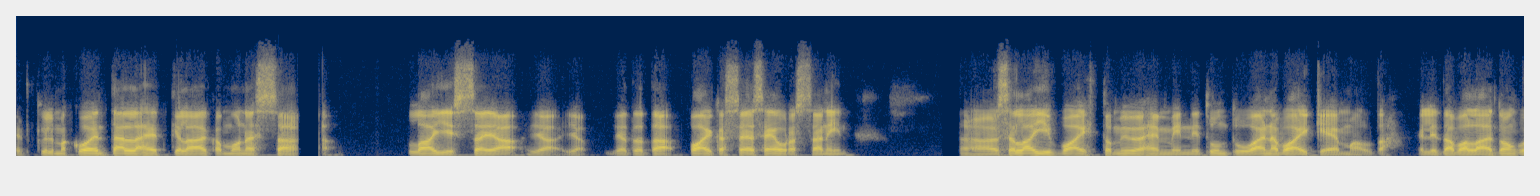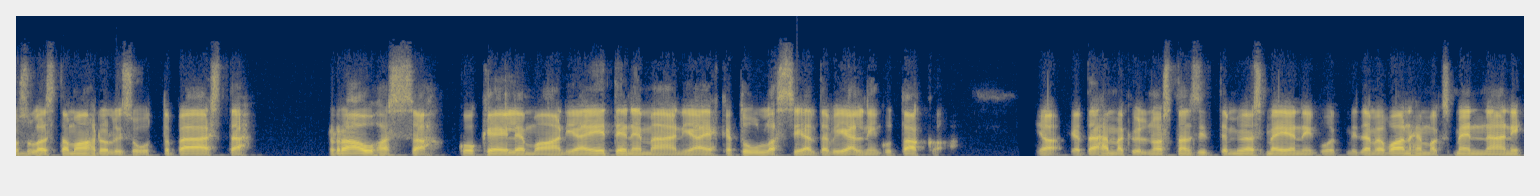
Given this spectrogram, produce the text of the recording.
Että kyllä mä koen tällä hetkellä aika monessa lajissa ja, ja, ja, ja tota, paikassa ja seurassa, niin se lajin vaihto myöhemmin niin tuntuu aina vaikeammalta. Eli tavallaan, että onko sulla sitä mahdollisuutta päästä rauhassa kokeilemaan ja etenemään ja ehkä tulla sieltä vielä niin kuin takaa. Ja, ja tähän mä kyllä nostan sitten myös meidän, niin kuin, että mitä me vanhemmaksi mennään, niin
